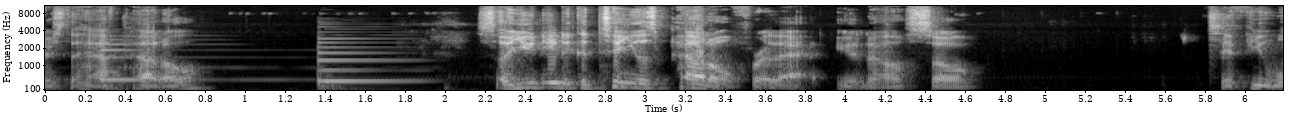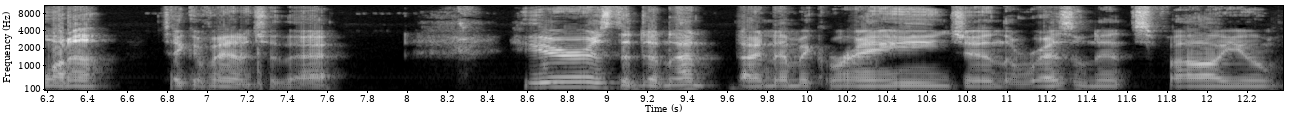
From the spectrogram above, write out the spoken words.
there's the half pedal. So you need a continuous pedal for that, you know. So if you want to take advantage of that. Here is the dyna dynamic range and the resonance volume.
